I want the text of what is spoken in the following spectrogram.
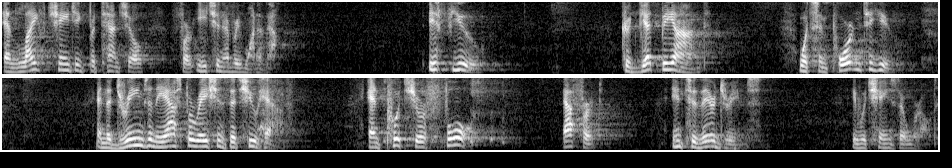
and life changing potential for each and every one of them. If you could get beyond what's important to you and the dreams and the aspirations that you have and put your full effort into their dreams, it would change their world.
